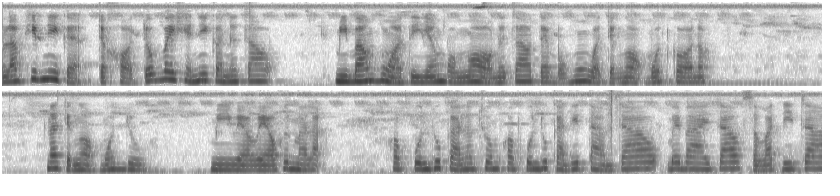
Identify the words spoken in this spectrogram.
ำหรับคลิปนี้ก็จะขอจบไว้แค่นี้ก่อนนะเจ้า มีบางหัวตียังบอกงอกนะเจ้า แต่บอกหัวจะงอกมดก่อนเนาะ น่าจะงอกมดอยู่ มีแววแววขึ้นมาละ ขอบคุณทุกการรับชม ขอบคุณทุกการติดตามเจ้า บ๊ายบายเจ้า สวัสดีเจ้า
